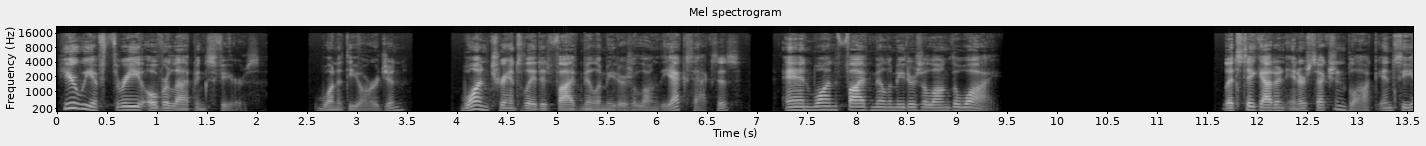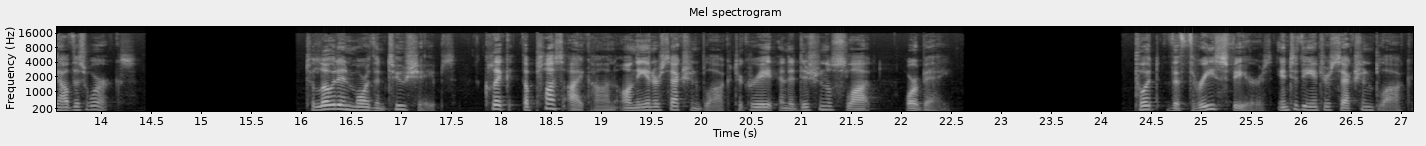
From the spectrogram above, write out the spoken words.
Here we have three overlapping spheres, one at the origin, one translated 5 millimeters along the x-axis, and one 5 millimeters along the y. Let's take out an intersection block and see how this works. To load in more than two shapes, click the plus icon on the intersection block to create an additional slot or bay. Put the three spheres into the intersection block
